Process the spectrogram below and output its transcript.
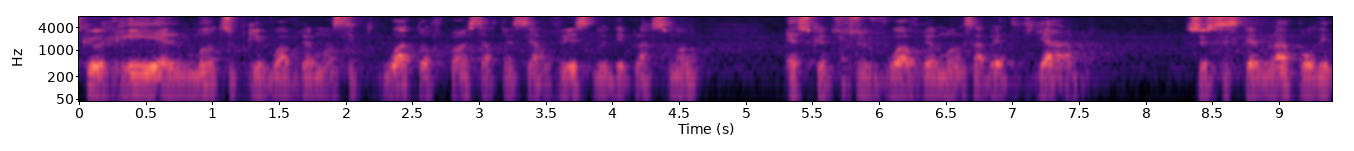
que réellement tu prévois vraiment, si toi tu n'offres pas un certain service de déplacement, est-ce que tu vois vraiment que ça va être viable, ce système-là, pour des,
